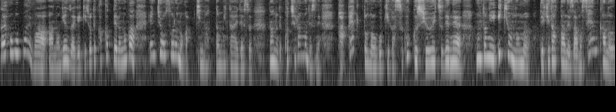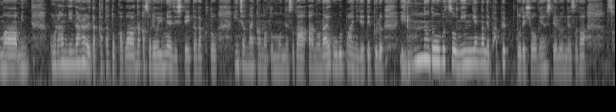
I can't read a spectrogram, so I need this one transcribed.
ライフ・オブ・パイは、あの、現在劇場でかかってるのが延長するのが決まったみたいです。なので、こちらもですね、パペットの動きがすごく秀逸でね、本当に息を飲む出来だったんです。あの、戦火の馬、ご覧になられた方とかは、なんかそれをイメージしていただくといいんじゃないかなと思うんですが、あの、ライフ・オブ・パイに出てくるいろんな動物を人間がねパペットで表現してるんですがそ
